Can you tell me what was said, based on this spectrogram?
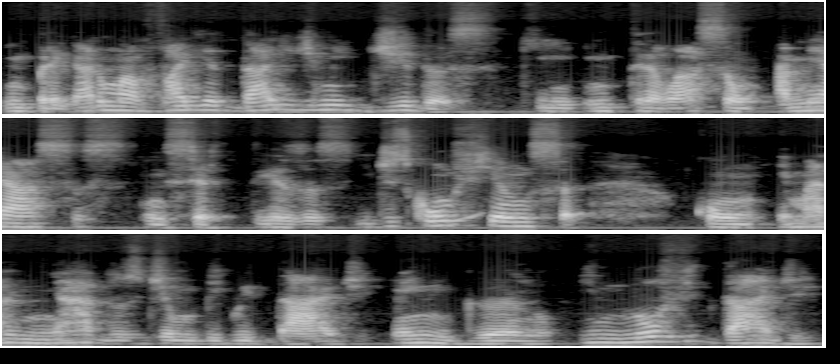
Empregar uma variedade de medidas que entrelaçam ameaças, incertezas e desconfiança com emaranhados de ambiguidade, engano e novidade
